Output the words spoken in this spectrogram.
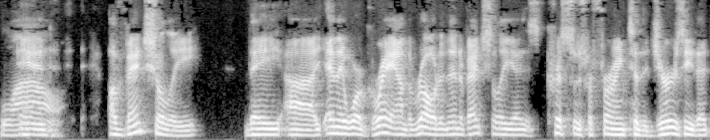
Wow. And eventually they uh, and they wore gray on the road, and then eventually, as Chris was referring to the jersey that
